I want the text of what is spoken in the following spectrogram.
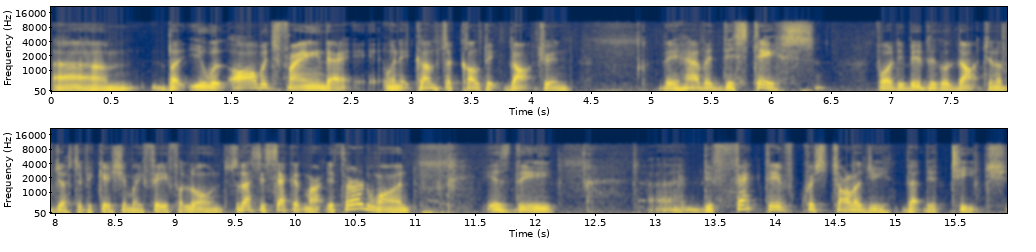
Um, but you will always find that when it comes to cultic doctrine, they have a distaste for the biblical doctrine of justification by faith alone. So that's the second mark. The third one is the uh, defective Christology that they teach.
